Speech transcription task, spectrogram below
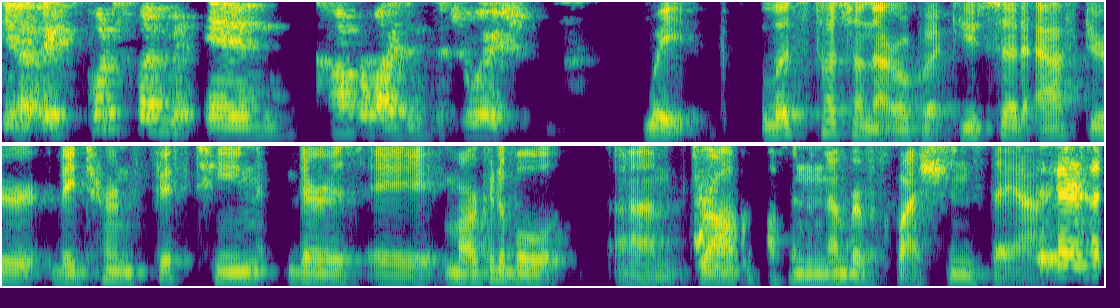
you know, it puts them in compromising situations. wait let's touch on that real quick you said after they turn 15 there is a marketable um, drop off in the number of questions they ask There's a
